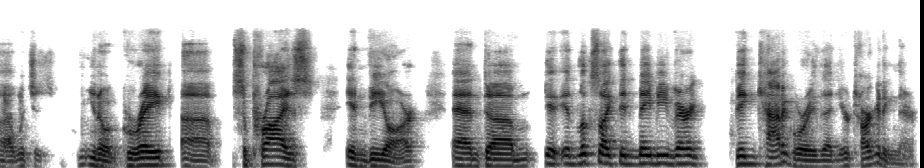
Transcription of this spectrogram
uh, yeah. which is you know great uh, surprise in VR, and um, it, it looks like it may be very big category that you're targeting there.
